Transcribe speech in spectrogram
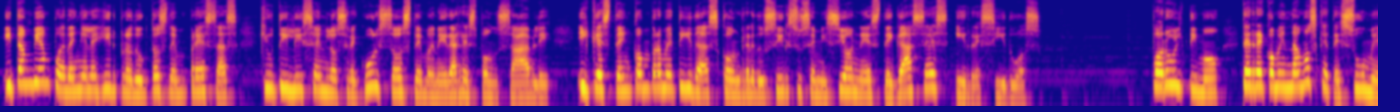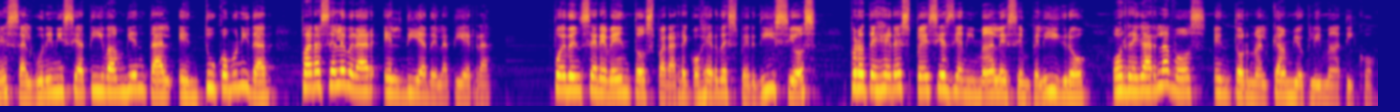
Y también pueden elegir productos de empresas que utilicen los recursos de manera responsable y que estén comprometidas con reducir sus emisiones de gases y residuos. Por último, te recomendamos que te sumes a alguna iniciativa ambiental en tu comunidad para celebrar el Día de la Tierra. Pueden ser eventos para recoger desperdicios, proteger especies de animales en peligro o regar la voz en torno al cambio climático.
